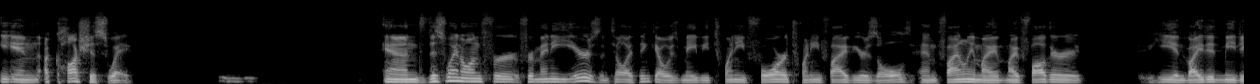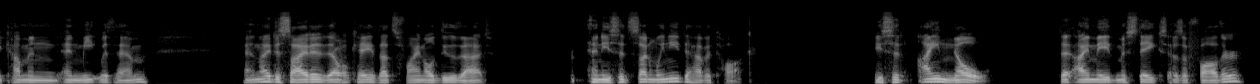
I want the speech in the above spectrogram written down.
in a cautious way. Mm-hmm. And this went on for for many years until I think I was maybe 24, 25 years old. And finally my my father he invited me to come and, and meet with him. And I decided, okay, that's fine, I'll do that. And he said, son, we need to have a talk. He said, I know that I made mistakes as a father.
